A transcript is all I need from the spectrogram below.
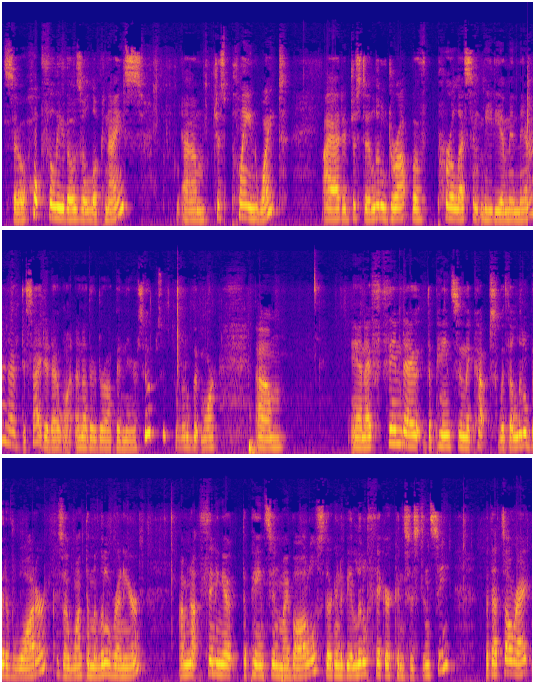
So hopefully those will look nice. Um, just plain white. I added just a little drop of pearlescent medium in there, and I've decided I want another drop in there. So, oops, a little bit more. Um, and I've thinned out the paints in the cups with a little bit of water because I want them a little runnier. I'm not thinning out the paints in my bottles. They're going to be a little thicker consistency, but that's all right.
